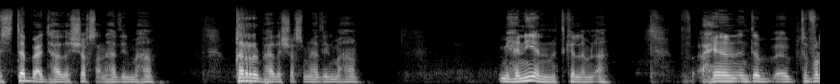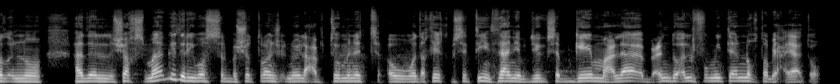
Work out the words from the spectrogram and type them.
استبعد هذا الشخص عن هذه المهام قرب هذا الشخص من هذه المهام. مهنيا نتكلم الآن. أحيانا أنت بتفرض إنه هذا الشخص ما قدر يوصل بالشطرنج إنه يلعب 2 مينت أو دقيقه ب 60 ثانية بده يكسب جيم مع لاعب عنده 1200 نقطة بحياته.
